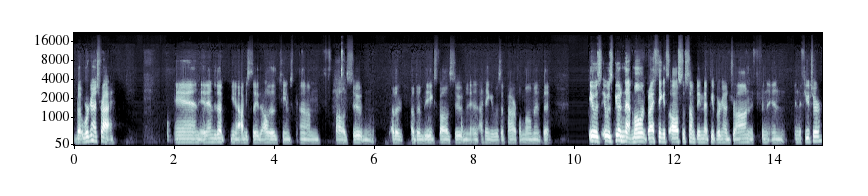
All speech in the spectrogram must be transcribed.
but we're going to try. And it ended up, you know, obviously all the other teams um, followed suit and other other leagues followed suit. And I think it was a powerful moment that it was it was good in that moment, but I think it's also something that people are going to draw on in, in in the future,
